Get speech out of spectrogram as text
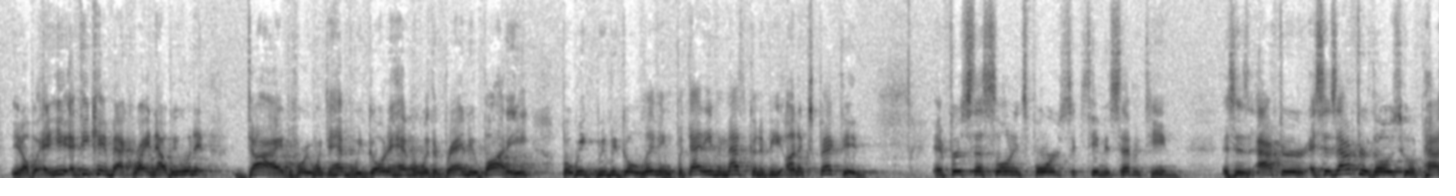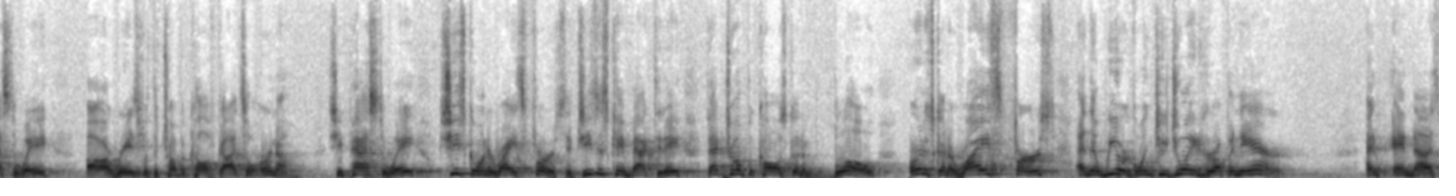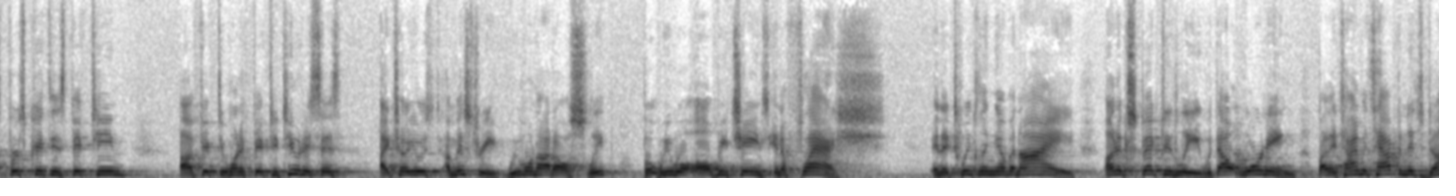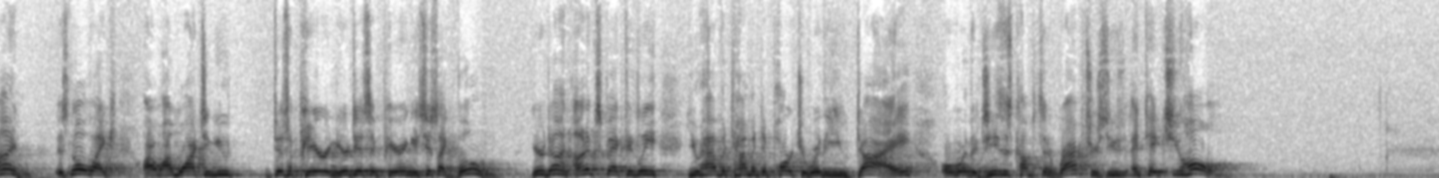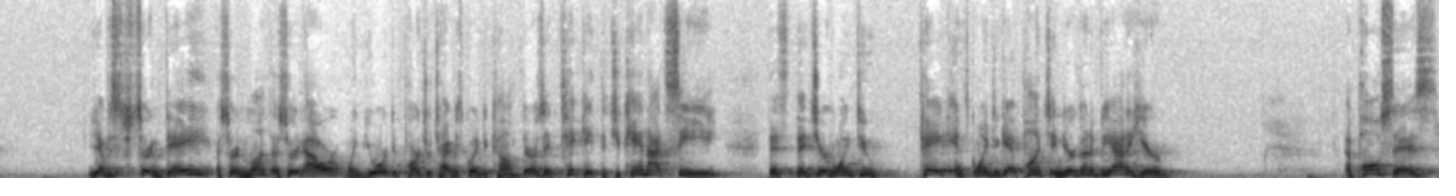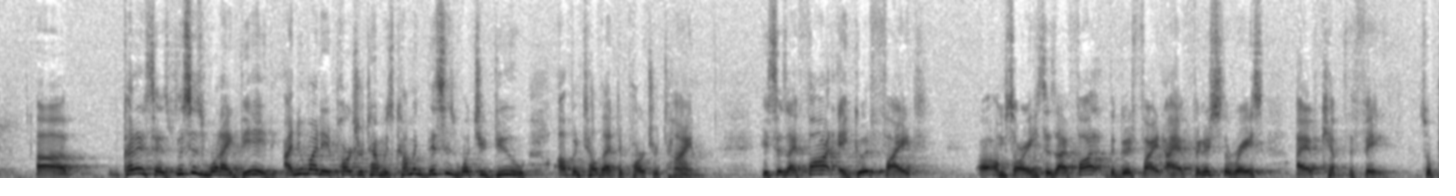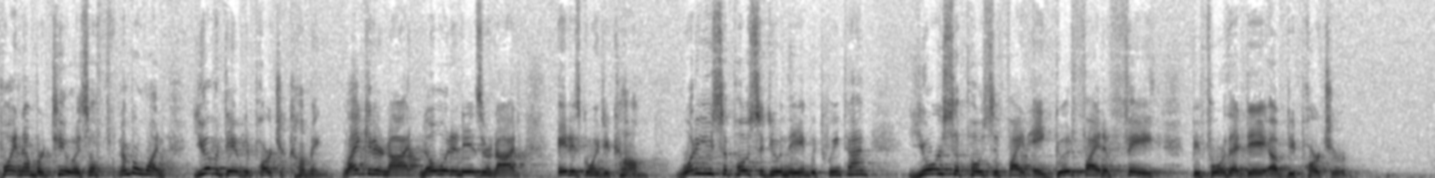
You know, but he, if he came back right now, we wouldn't die before we went to heaven. We'd go to heaven with a brand new body, but we, we would go living. But that even that's going to be unexpected. In 1 Thessalonians 4, 16 and 17, it says, after, it says, after those who have passed away uh, are raised with the trumpet call of God, so Erna, she passed away. She's going to rise first. If Jesus came back today, that trumpet call is going to blow. Erna's going to rise first, and then we are going to join her up in the air. And, and uh, 1 Corinthians 15, uh, 51 and 52, and it says, I tell you it's a mystery. We will not all sleep, but we will all be changed in a flash, in the twinkling of an eye, unexpectedly, without warning. By the time it's happened, it's done. There's no like, I'm watching you disappear and you're disappearing. It's just like, boom, you're done. Unexpectedly, you have a time of departure, whether you die or whether Jesus comes and raptures you and takes you home. You have a certain day, a certain month, a certain hour when your departure time is going to come. There is a ticket that you cannot see that's, that you're going to take and it's going to get punched and you're going to be out of here. And Paul says, uh, kind of says, This is what I did. I knew my departure time was coming. This is what you do up until that departure time. He says, I fought a good fight. Uh, I'm sorry. He says, I fought the good fight. I have finished the race. I have kept the faith. So, point number two is so, number one, you have a day of departure coming. Like it or not, know what it is or not, it is going to come. What are you supposed to do in the in between time? You're supposed to fight a good fight of faith before that day of departure.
